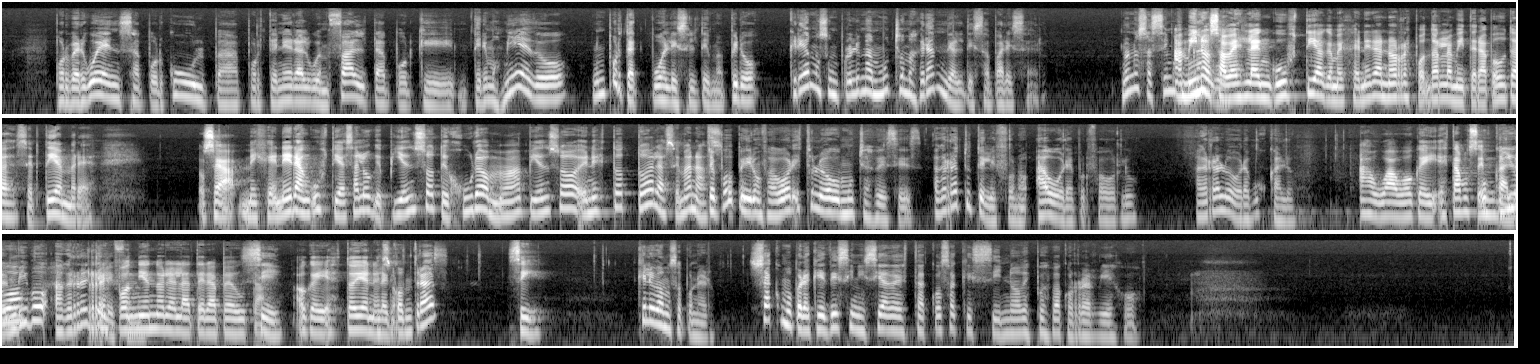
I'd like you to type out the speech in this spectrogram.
Por vergüenza, por culpa, por tener algo en falta, porque tenemos miedo, no importa cuál es el tema, pero creamos un problema mucho más grande al desaparecer. No nos hacemos. A mí no sabes la angustia que me genera no responderle a mi terapeuta desde septiembre. O sea, me genera angustia, es algo que pienso, te juro, mamá, pienso en esto todas las semanas. ¿Te puedo pedir un favor? Esto lo hago muchas veces. Agarra tu teléfono, ahora, por favor, Lu. Agárralo ahora, búscalo. Ah, wow, ok. Estamos en vivo. en vivo, agarra el Respondiéndole a la terapeuta. Sí. Ok, estoy en eso. ¿La encontrás? Sí. ¿Qué le vamos a poner? ya como para que des iniciada esta cosa que si no después va a correr riesgo.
